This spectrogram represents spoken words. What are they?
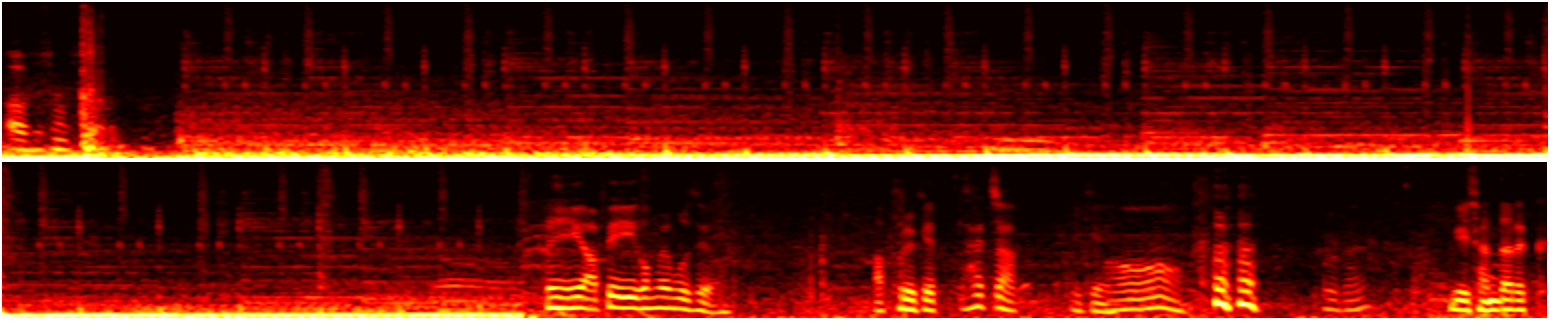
어 조심하세요. 이 앞에 이 건물 보세요. 앞으로 이렇게 살짝 이렇게 어 이게 잔다르크.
